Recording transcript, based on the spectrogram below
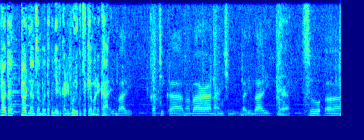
Platinum- ambao watakuja hivi karibuni kutokea marekani Mbali katika mabara na nchi mbalimbali. yeah. So uh,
